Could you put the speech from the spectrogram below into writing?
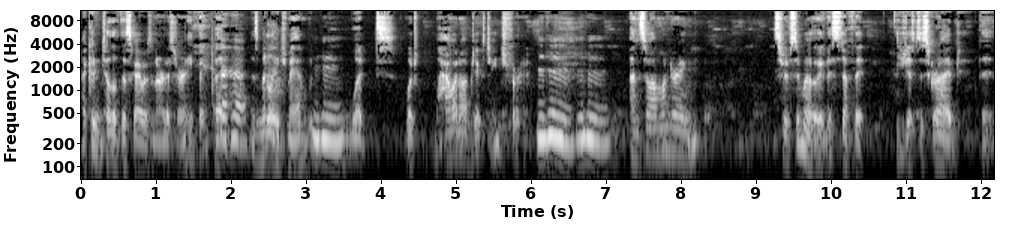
I couldn't tell if this guy was an artist or anything. But uh-huh. as a middle-aged man, mm-hmm. what, what, how had objects changed for him? Mm-hmm, mm-hmm. And so I'm wondering, sort of similarly, the stuff that you just described, the,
